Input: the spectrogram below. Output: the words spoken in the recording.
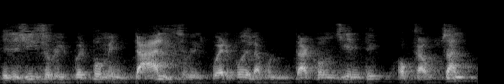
Es decir, sobre el cuerpo mental y sobre el cuerpo de la voluntad consciente o causal.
